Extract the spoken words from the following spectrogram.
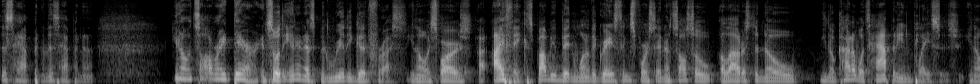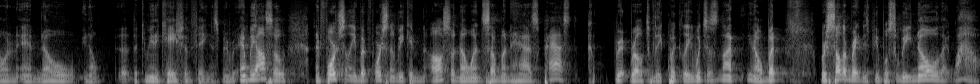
this happened and this happened. And, you know, it's all right there. And so the internet's been really good for us. You know, as far as I think it's probably been one of the greatest things for us, and it's also allowed us to know, you know, kind of what's happening in places. You know, and, and know, you know, the, the communication thing has been. And we also, unfortunately, but fortunately, we can also know when someone has passed relatively quickly, which is not, you know, but we're celebrating these people, so we know, like, wow,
